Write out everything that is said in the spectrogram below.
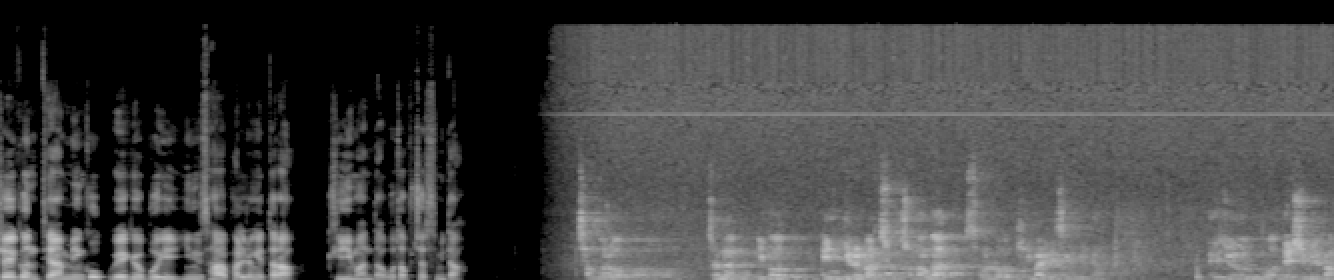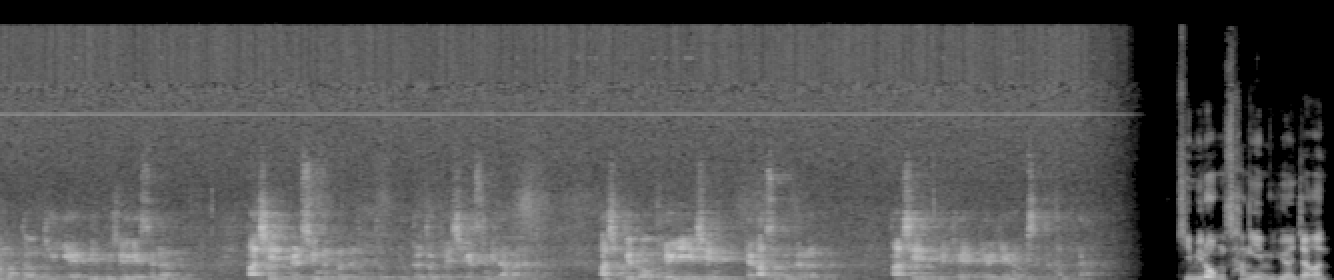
최근 대한민국 외교부의 인사 발령에 따라 귀임한다고 덧붙였습니다. 참고로 어, 저는 이번 임기를 마치고 조만간 서울로 귀임할 예정입니다. 내주 어, 내시빌 방문 등 기기의 일부 지역에서는 다시 뵐 수 있는 분들, 분들 도 계시겠습니다만 아쉽게도 여기 계신 대다수 분들은 다시 이렇게 뵈기에는 없을 듯합니다. 김일홍 상임위원장은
